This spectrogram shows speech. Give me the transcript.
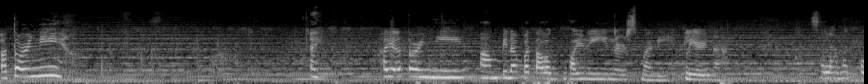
Attorney! Ay, hi attorney. Um, pinapatawag po kayo ni Nurse Marie. Clear na. Salamat po.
